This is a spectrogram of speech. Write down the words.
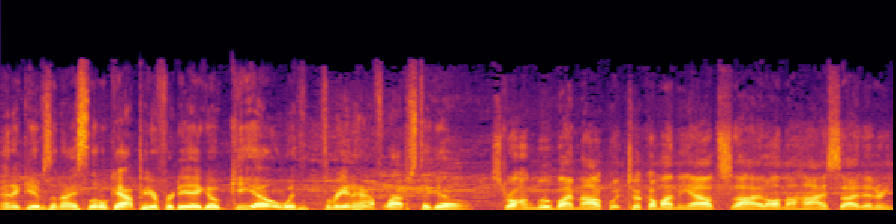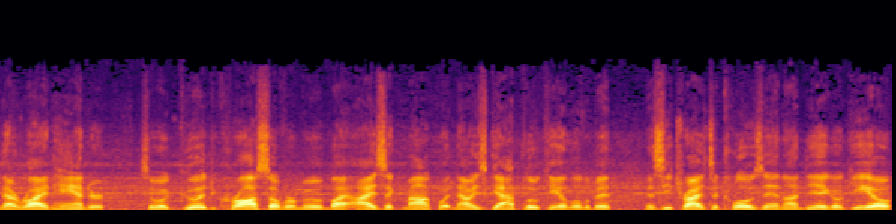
and it gives a nice little gap here for Diego Guillo with three and a half laps to go. Strong move by Malcutt. Took him on the outside, on the high side, entering that right hander. So a good crossover move by Isaac Malcutt. Now he's gapped Luque a little bit as he tries to close in on Diego Guillo.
